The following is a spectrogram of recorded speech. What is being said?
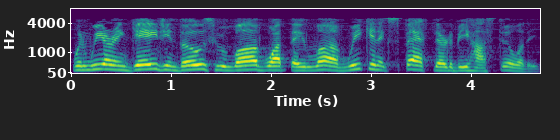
when we are engaging those who love what they love, we can expect there to be hostility.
